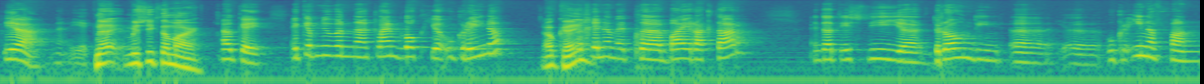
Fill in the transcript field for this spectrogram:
ja, nee, ik- Nee, muziek dan maar. Oké. Ik heb nu een eh, klein blokje Oekraïne. Oké. We beginnen met eh Bayraktar. En dat is die eh, drone die Oekraïne van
